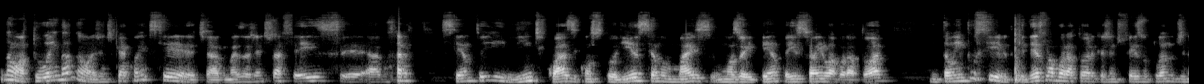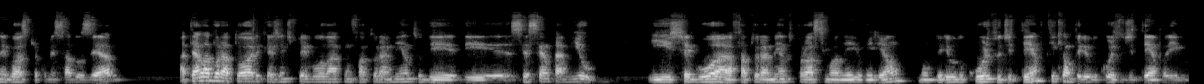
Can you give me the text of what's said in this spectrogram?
Não, a tua ainda não. A gente quer conhecer, Thiago, mas a gente já fez é, agora 120 quase consultorias, sendo mais umas 80 aí só em laboratório. Então é impossível, porque desde o laboratório que a gente fez o plano de negócio para começar do zero, até laboratório que a gente pegou lá com faturamento de, de 60 mil e chegou a faturamento próximo a meio milhão, num período curto de tempo. O que é um período curto de tempo? Aí,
